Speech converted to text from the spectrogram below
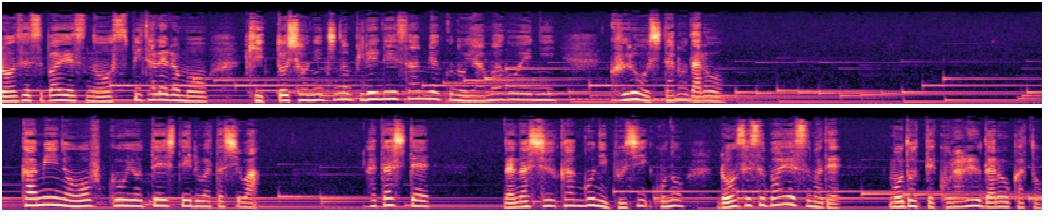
ロンセスバイエスのオスピタレロもきっと初日のピレネー山脈の山越えに苦労したのだろうカミーの往復を予定している私は果たして7週間後に無事このロンセスバイエスまで戻ってこられるだろうかと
